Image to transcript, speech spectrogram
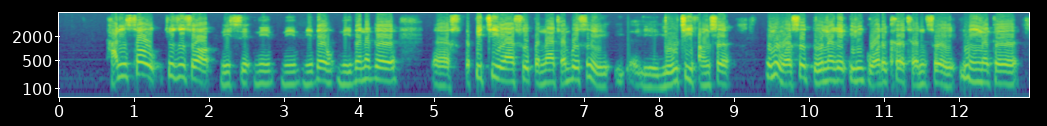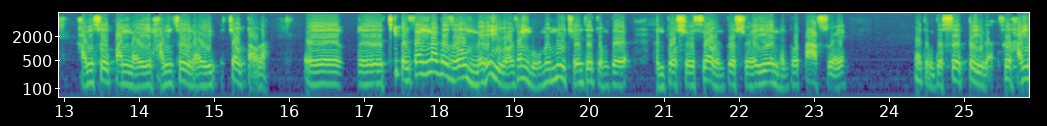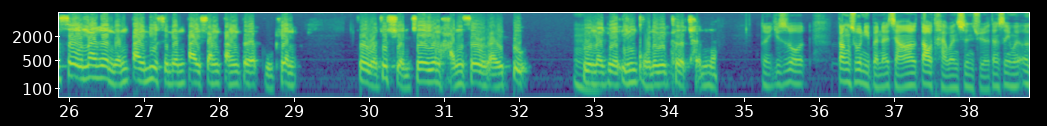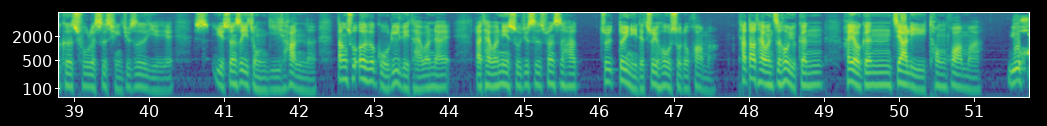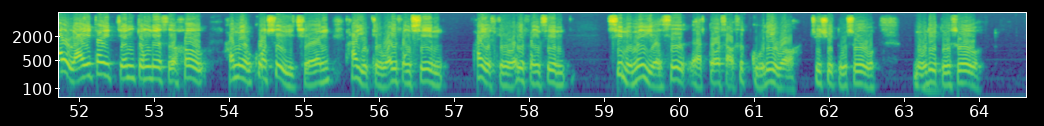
函授就是说你写你你你的你的那个呃笔记啊书本啊，全部是以以邮寄方式。因为我是读那个英国的课程，所以用那个函授班来函授来教导了。呃呃，基本上那个时候没有，好像我们目前这种的很多学校、很多学院、很多大学那种的设备了。所以函授那个年代六十年代相当的普遍，所以我就选择用函授来读读那个英国那个课程了。对，就是说，当初你本来想要到台湾升学，但是因为二哥出了事情，就是也也算是一种遗憾了。当初二哥鼓励你台湾来来台湾念书，就是算是他最对你的最后说的话吗？他到台湾之后有跟还有跟家里通话吗？有，后来在监中的时候还没有过世以前，他有给我一封信，他有给我一封信，信里面也是呃多少是鼓励我继续读书，努力读书。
